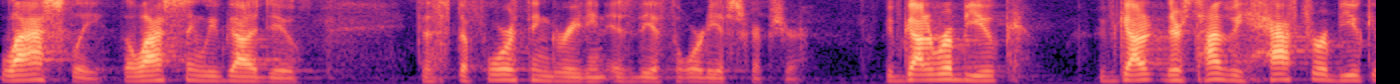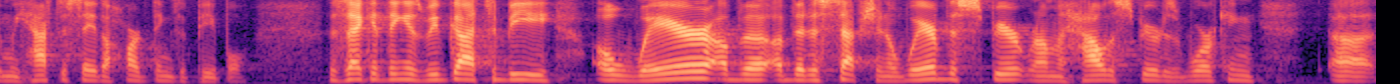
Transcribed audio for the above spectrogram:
Lastly, the last thing we've got to do the, the fourth ingredient is the authority of Scripture. We've got to rebuke. We've got, there's times we have to rebuke and we have to say the hard things to people. The second thing is we've got to be aware of the, of the deception, aware of the spirit realm and how the spirit is working, uh,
